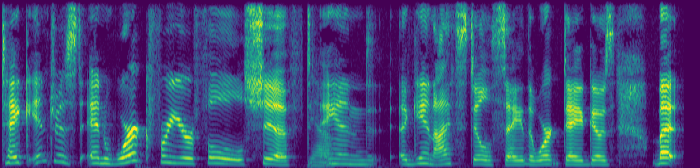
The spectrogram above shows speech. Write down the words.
take interest and work for your full shift. Yeah. And again, I still say the work day goes, but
